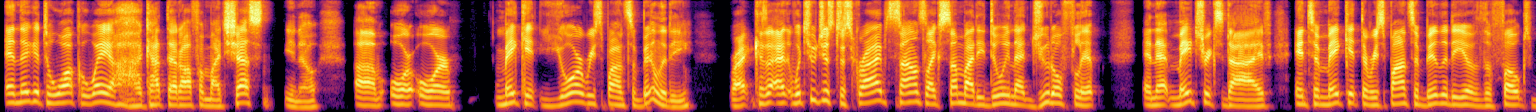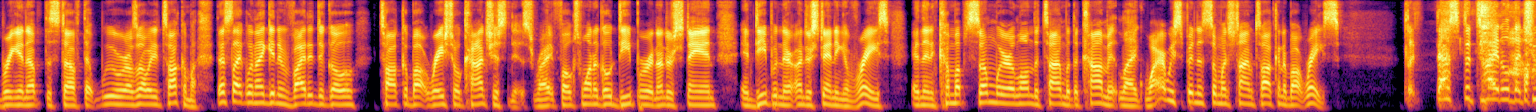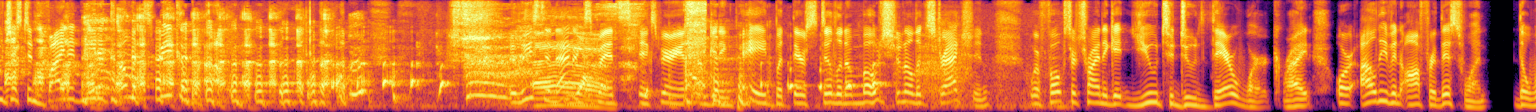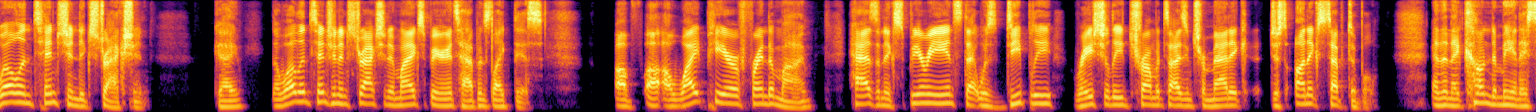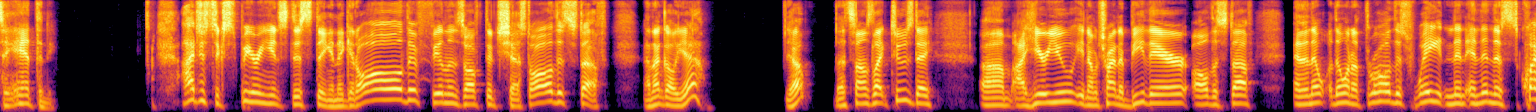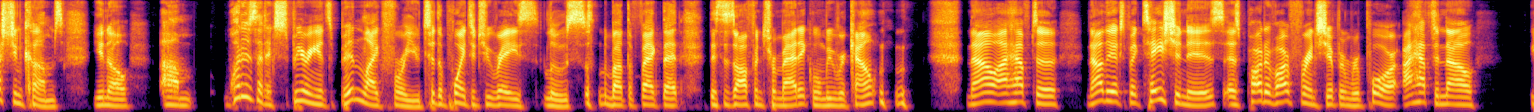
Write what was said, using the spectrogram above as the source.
and they get to walk away oh, i got that off of my chest you know um, or or make it your responsibility right? Because what you just described sounds like somebody doing that judo flip and that matrix dive and to make it the responsibility of the folks bringing up the stuff that we were already talking about. That's like when I get invited to go talk about racial consciousness, right? Folks want to go deeper and understand and deepen their understanding of race and then come up somewhere along the time with a comment like, why are we spending so much time talking about race? Like, that's the title that you just invited me to come and speak about. At least in that uh, expense experience, I'm getting paid, but there's still an emotional extraction where folks are trying to get you to do their work, right? Or I'll even offer this one the well intentioned extraction. Okay. The well intentioned extraction, in my experience, happens like this a, a white peer friend of mine has an experience that was deeply racially traumatizing, traumatic, just unacceptable. And then they come to me and they say, Anthony, I just experienced this thing. And they get all their feelings off their chest, all this stuff. And I go, yeah, yep, that sounds like Tuesday. Um, I hear you. You know, I'm trying to be there, all the stuff, and then they, they want to throw all this weight, and then and then this question comes. You know, um, what has that experience been like for you? To the point that you raised, Luz, about the fact that this is often traumatic when we recount. now I have to. Now the expectation is, as part of our friendship and rapport, I have to now.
